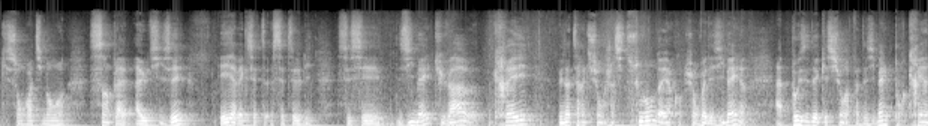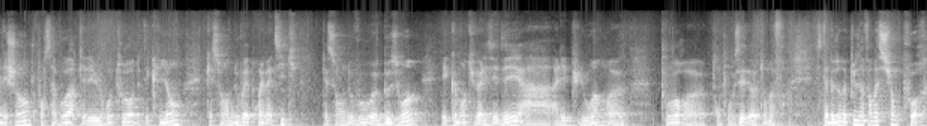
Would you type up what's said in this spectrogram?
qui sont relativement simples à, utiliser. Et avec cette, ces, ces emails, tu vas créer une interaction. J'incite souvent d'ailleurs quand tu envoies des emails à poser des questions à fin des emails pour créer un échange, pour savoir quel est le retour de tes clients, quelles sont leurs nouvelles problématiques, quels sont leurs nouveaux euh, besoins et comment tu vas les aider à aller plus loin euh, pour euh, proposer ton offre. Si tu as besoin de plus d'informations pour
